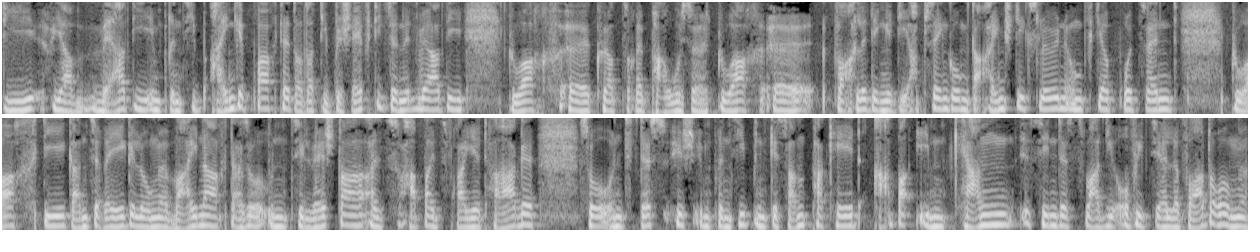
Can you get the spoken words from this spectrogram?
die ja Verdi im Prinzip eingebracht hat oder die Beschäftigte nicht Verdi durch äh, kürzere Pause, durch äh, vor allen Dingen die Absenkung der Einstiegslöhne um vier Prozent, durch die ganze Regelung Weihnacht also und Silvester als Arbeits arbeitsfreie Tage. So, und das ist im Prinzip ein Gesamtpaket, aber im Kern sind es zwar die offiziellen Forderungen,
